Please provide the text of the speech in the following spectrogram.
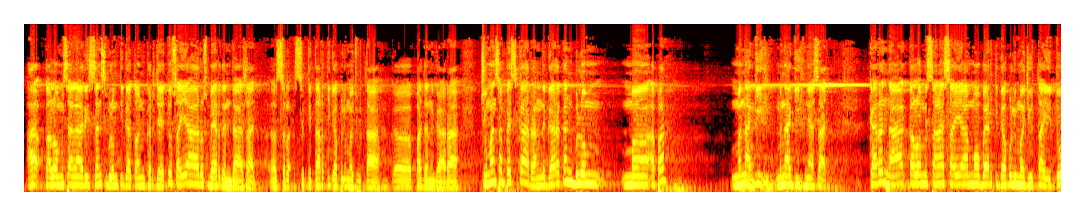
ah, kalau misalnya resign sebelum tiga tahun kerja itu saya harus bayar denda saat sel- sekitar 35 juta kepada negara. Cuman sampai sekarang negara kan belum me- apa menagih menagihnya saat karena kalau misalnya saya mau bayar 35 juta itu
